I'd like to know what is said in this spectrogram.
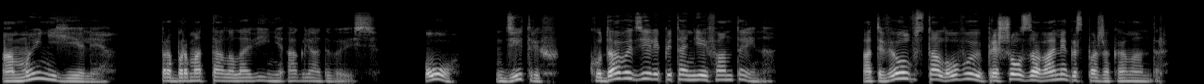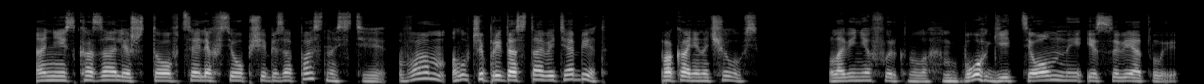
а мы не ели», — пробормотала Лавини, оглядываясь. «О, Дитрих, куда вы дели питанье Фонтейна?» «Отвел в столовую и пришел за вами, госпожа командор. Они сказали, что в целях всеобщей безопасности вам лучше предоставить обед, пока не началось». Лавиния фыркнула. «Боги темные и светлые!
